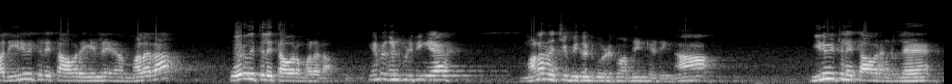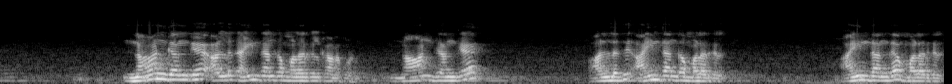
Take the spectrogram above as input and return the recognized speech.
அது இருவித்திலை தாவர இல்லை மலரா? ஒரு வித்திலை தாவர மலரா? எப்படி கண்டுபிடிப்பீங்க? மலர் வச்சு எப்படி கண்டுபிடிப்போம் அப்படின்னு கேட்டிங்கன்னா இருவித்திலை தாவரங்களில் நான்கங்க அல்லது ஐந்தங்க மலர்கள் காணப்படும். நான்கங்க அல்லது ஐந்தங்க மலர்கள். ஐந்தங்க மலர்கள்.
